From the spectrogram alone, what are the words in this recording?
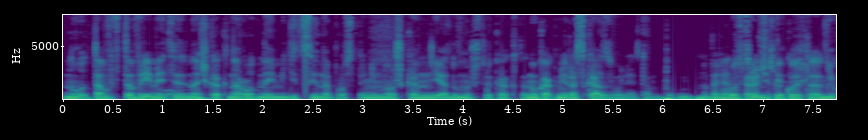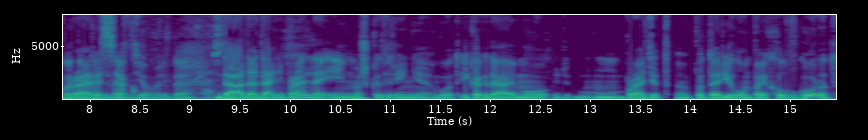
ну, там в то время, это, знаешь, как народная медицина просто немножко, я думаю, что как-то, ну, как мне рассказывали там Ну, понятно, короче, какой-то неправильно какой-то косяк. сделали. Да. Ужасно. Да, да, да, неправильно и немножко зрение. Вот. И когда ему прадед э, подарил, он поехал в город,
